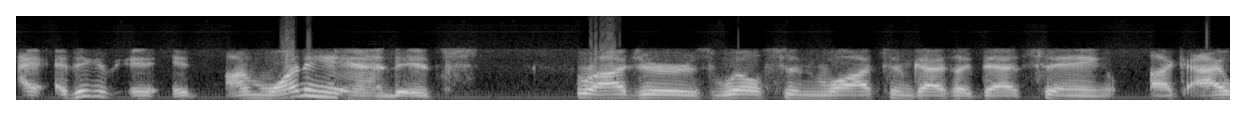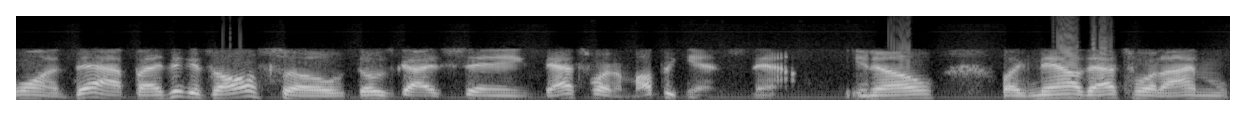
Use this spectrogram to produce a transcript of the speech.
I, I think it, it, on one hand it's Rodgers, Wilson, Watson, guys like that saying like I want that, but I think it's also those guys saying that's what I'm up against now. You know, like now that's what I'm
